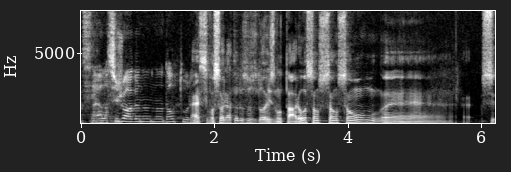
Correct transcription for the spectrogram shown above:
Sim. Ela se joga no, no- da altura. É, se você olhar todos os dois no tarô, são, são, são é, si-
